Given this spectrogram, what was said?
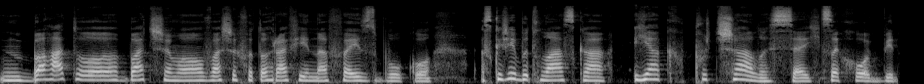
Багато бачимо ваших фотографій на Фейсбуку. Скажіть, будь ласка, як почалося це хобі?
